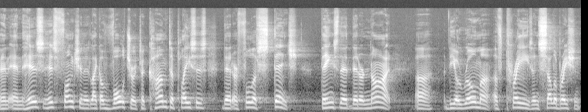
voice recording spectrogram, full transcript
And, and his, his function is like a vulture to come to places that are full of stench things that, that are not uh, the aroma of praise and celebration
